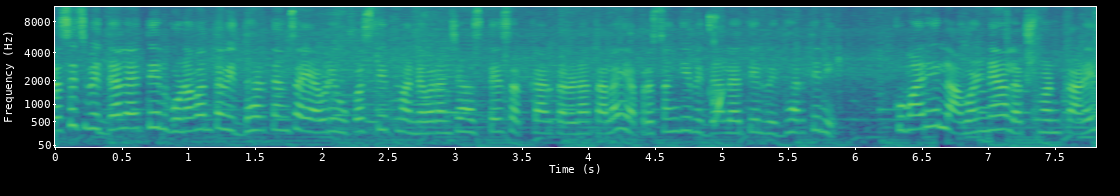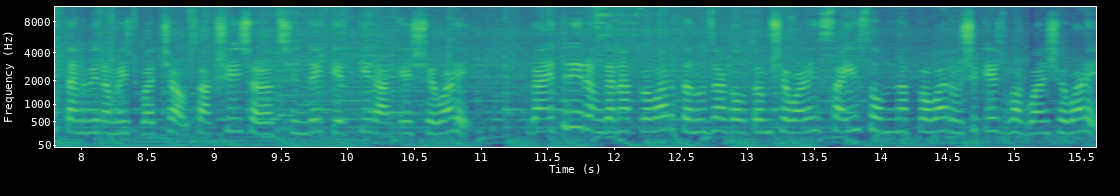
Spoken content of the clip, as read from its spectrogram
तसेच विद्यालयातील गुणवंत विद्यार्थ्यांचा यावेळी उपस्थित मान्यवरांच्या हस्ते सत्कार करण्यात आला. या प्रसंगी विद्यालयातील विद्यार्थिनी कुमारी लावण्या लक्ष्मण काळे तन्वी रमेश बच्चाव साक्षी शरद शिंदे केतकी राकेश शेवाडे गायत्री रंगनाथ पवार तनुजा गौतम शेवाळे साई सोमनाथ पवार ऋषिकेश भगवान शेवाळे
